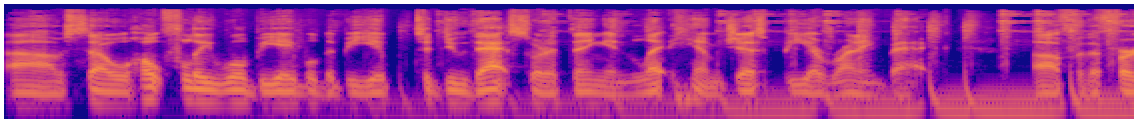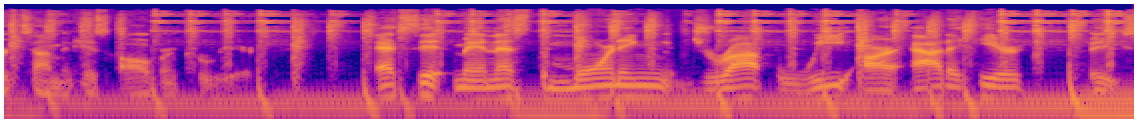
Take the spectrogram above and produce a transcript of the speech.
Um, so hopefully we'll be able to be able to do that sort of thing and let him just be a running back uh, for the first time in his Auburn career. That's it, man. That's the morning drop. We are out of here. Peace.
